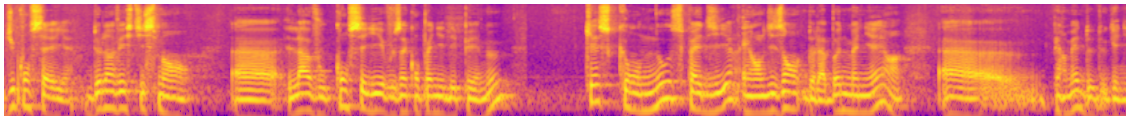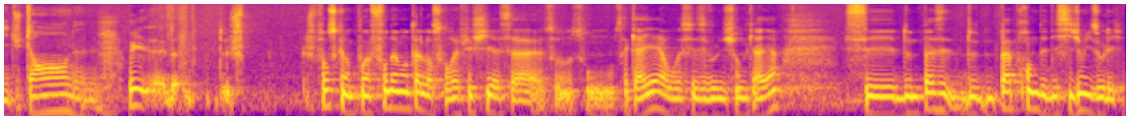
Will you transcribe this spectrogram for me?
du conseil, de l'investissement. Euh, là, vous conseillez, vous accompagnez des PME. Qu'est-ce qu'on n'ose pas dire, et en le disant de la bonne manière, permettre de, gagner du temps Oui, je pense qu'un point fondamental lorsqu'on réfléchit à sa, carrière ou à ses évolutions de carrière, c'est de, ne pas, prendre des décisions isolées.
